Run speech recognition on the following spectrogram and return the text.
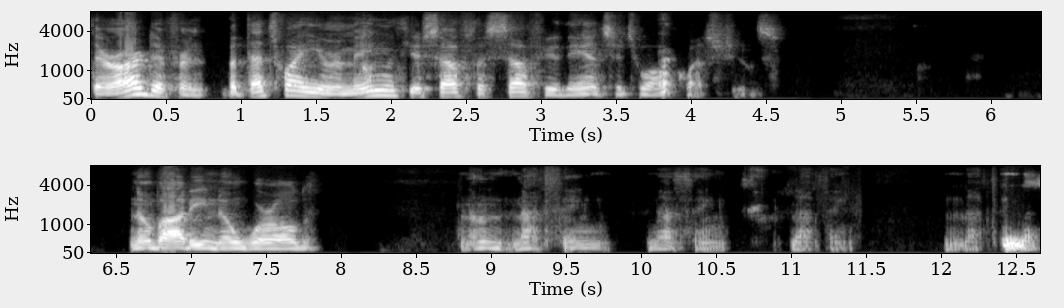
there are different, but that's why you remain with your selfless self. You're the answer to all questions. No body, no world, no nothing, nothing, nothing, nothing.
